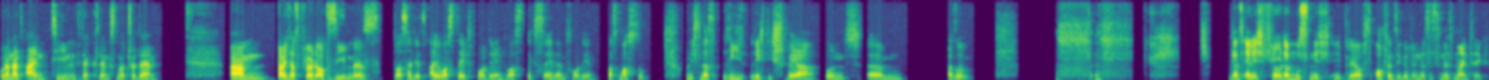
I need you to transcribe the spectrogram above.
Und dann halt ein Team, entweder Clemson oder Notre Dame. Ähm, dadurch, dass Florida auf sieben ist, du hast halt jetzt Iowa State vor denen, du hast Texas A&M vor denen. Was machst du? Und ich finde das ri richtig schwer und ähm, also ganz ehrlich, Florida muss nicht in die Playoffs, auch wenn sie gewinnen. Das ist zumindest mein Take.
